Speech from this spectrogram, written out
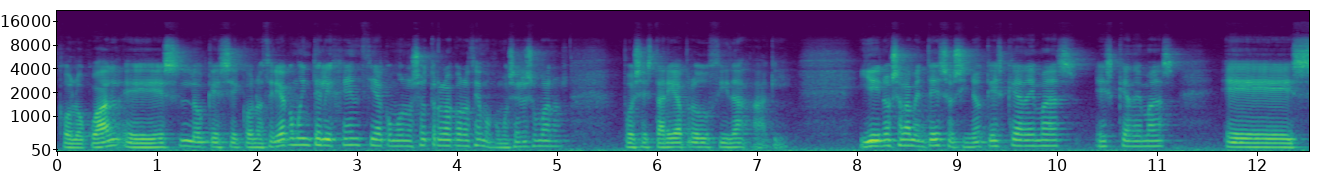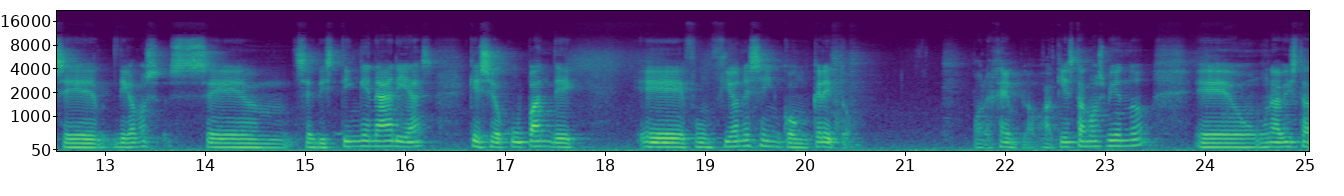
Con lo cual eh, es lo que se conocería como inteligencia, como nosotros la conocemos como seres humanos, pues estaría producida aquí. Y no solamente eso, sino que es que además, es que además eh, se, digamos, se, distinguen áreas que se ocupan de funciones en concreto. Por ejemplo, aquí estamos viendo eh, una vista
